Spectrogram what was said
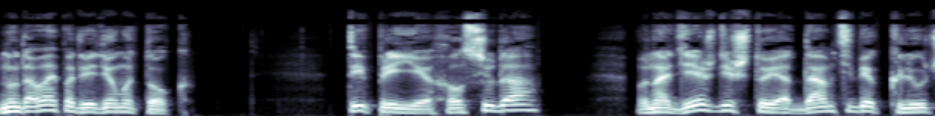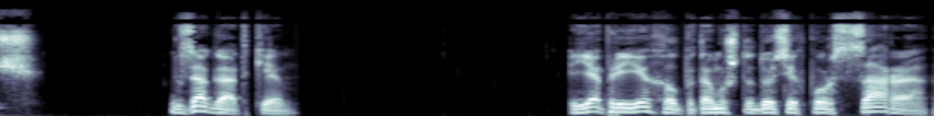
Ну, давай подведем итог. Ты приехал сюда в надежде, что я дам тебе ключ к загадке. Я приехал, потому что до сих пор Сара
